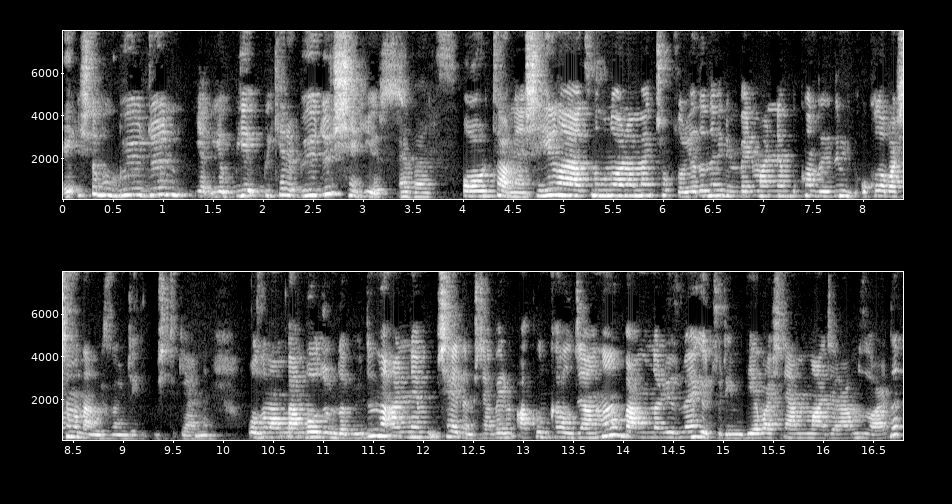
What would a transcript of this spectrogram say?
E işte bu büyüdüğün, ya, ya bir, bir kere büyüdüğün şehir. Evet. ortam yani şehrin hayatında bunu öğrenmek çok zor. Ya da ne bileyim benim annem bu konuda dediğim gibi okula başlamadan biz önce gitmiştik yani. O zaman ben Bodrum'da büyüdüm ve annem şey demiş yani benim aklım kalacağına ben bunları yüzmeye götüreyim diye başlayan bir maceramız vardı.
